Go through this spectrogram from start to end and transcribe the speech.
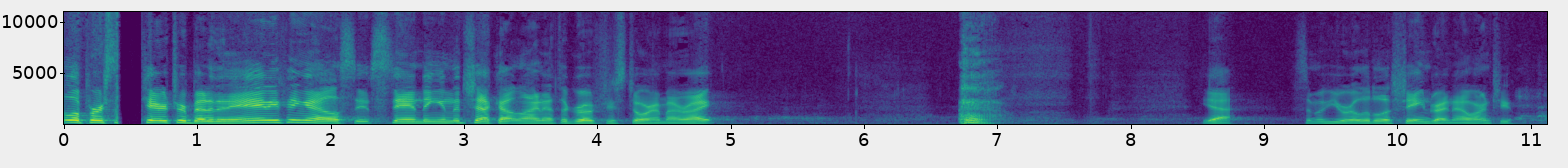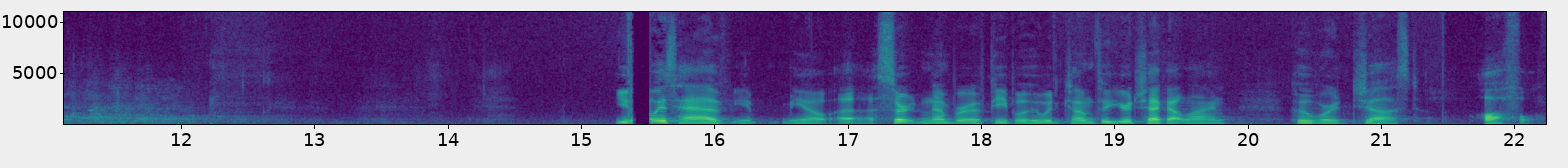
a person's character better than anything else, it's standing in the checkout line at the grocery store. Am I right? yeah. Some of you are a little ashamed right now, aren't you? You'd always have you know, a, certain number of people who would come through your checkout line who were just awful.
